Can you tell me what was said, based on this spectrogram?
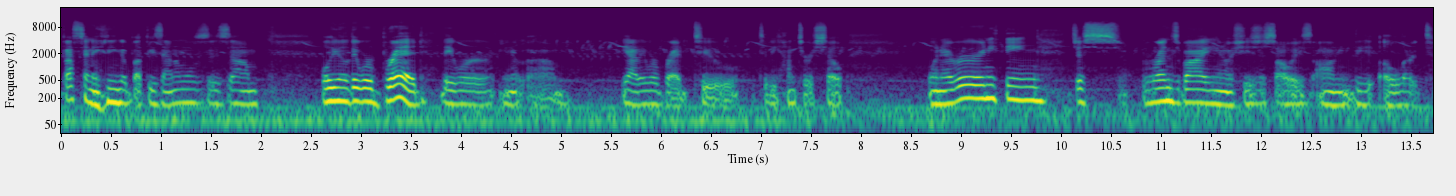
fascinating about these animals is, um, well, you know, they were bred. They were, you know, um, yeah, they were bred to to be hunters. So whenever anything just runs by, you know, she's just always on the alert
